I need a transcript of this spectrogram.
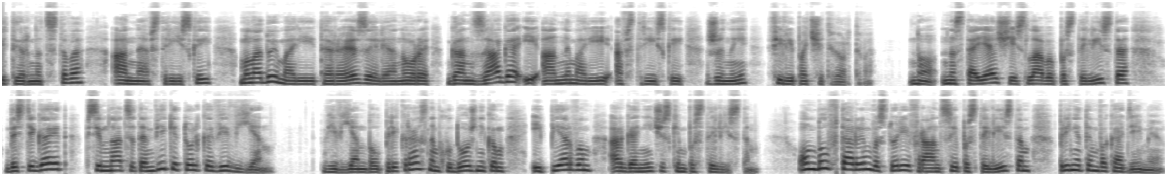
XIV, Анны Австрийской, молодой Марии Терезы, Элеоноры Гонзага и Анны Марии Австрийской, жены Филиппа IV. Но настоящей славы пастелиста достигает в XVII веке только Вивьен. Вивьен был прекрасным художником и первым органическим пастелистом. Он был вторым в истории Франции пастелистом, принятым в Академию.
